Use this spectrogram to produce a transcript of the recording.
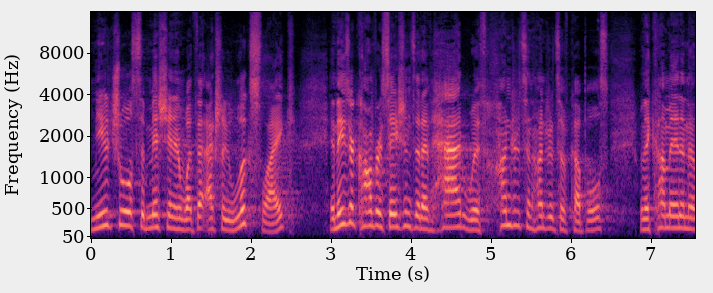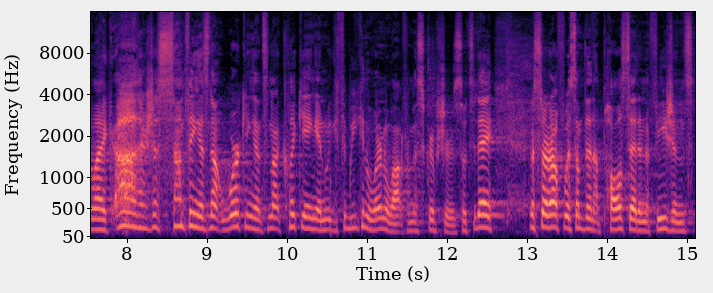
mutual submission and what that actually looks like and these are conversations that I've had with hundreds and hundreds of couples when they come in and they're like, oh, there's just something that's not working and it's not clicking, and we, we can learn a lot from the scriptures. So today, I'm going to start off with something that Paul said in Ephesians.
